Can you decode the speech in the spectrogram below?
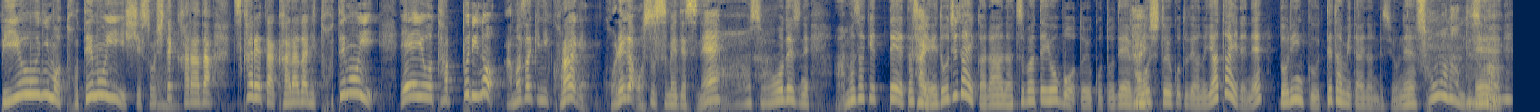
美容にもとてもいいしそして体疲れた体にとてもいい栄養たっぷりの甘酒にコラーゲン。これがおすすめですね。ああそうですね甘酒って確かはい江戸時代から夏バテ予防ということで、はい防止ということであの屋台でねドリンク売ってたみたいなんですよね。そうなんですか、ええ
